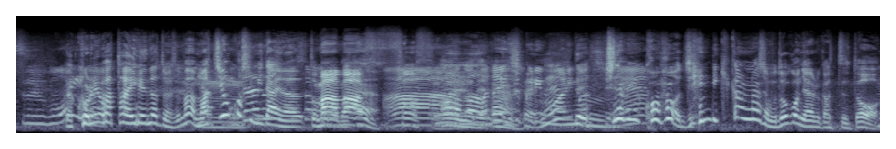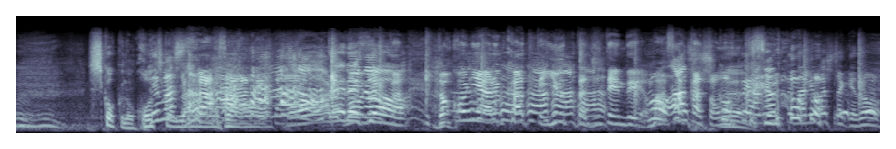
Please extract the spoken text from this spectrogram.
すごいなこれは大変だと思います。まあ町おこしみたいなところが、まあまあうんそうっすよあーまあまあ話題作りもありでますし、ね、ちなみにこの人力観覧車もどこにあるかっていうと、うん。うん四国の高知県にあるんですよ。あれですよ。どこにあるかって言った時点で まさかあと思って。なりましたけど。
